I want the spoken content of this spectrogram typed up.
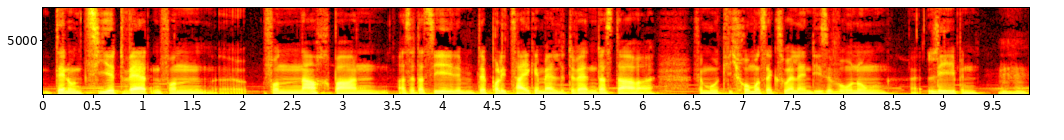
denunziert werden von, äh, von Nachbarn, also dass sie der Polizei gemeldet werden, dass da vermutlich Homosexuelle in dieser Wohnung äh, leben. Mhm.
